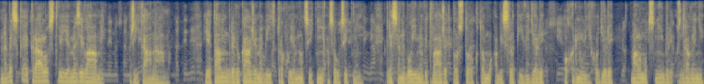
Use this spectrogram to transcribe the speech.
Nebeské království je mezi vámi, říká nám. Je tam, kde dokážeme být trochu jemnocitní a soucitní, kde se nebojíme vytvářet prostor k tomu, aby slepí viděli, ochrnulí chodili, malomocní byli uzdraveni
